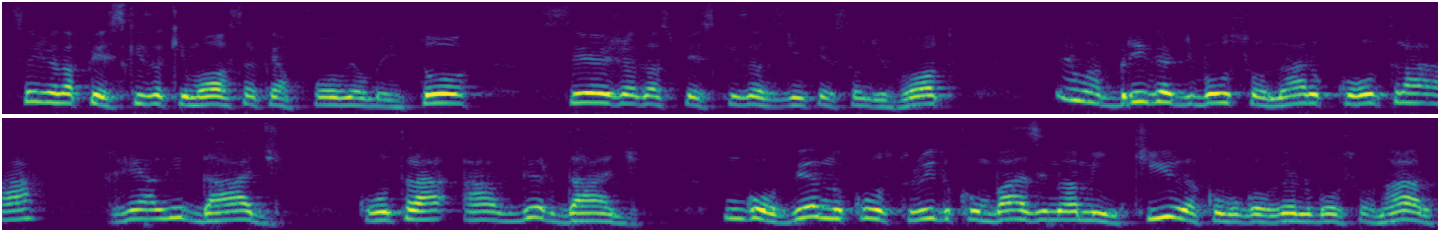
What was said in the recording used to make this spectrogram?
seja da pesquisa que mostra que a fome aumentou, seja das pesquisas de intenção de voto, é uma briga de Bolsonaro contra a realidade, contra a verdade. Um governo construído com base na mentira, como o governo Bolsonaro,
